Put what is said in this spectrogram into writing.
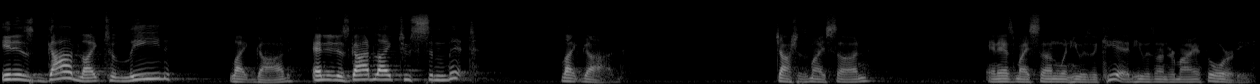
It is godlike to lead like God, and it is godlike to submit like God. Josh is my son, and as my son when he was a kid, he was under my authority.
